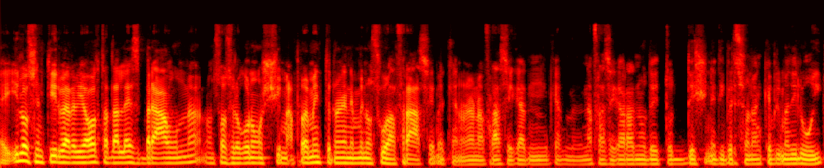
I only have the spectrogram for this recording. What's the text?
eh, io l'ho sentito per la prima volta da Les Brown, non so se lo conosci, ma probabilmente non è nemmeno sua frase, perché non è una frase che, che, una frase che avranno detto decine di persone anche prima di lui.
